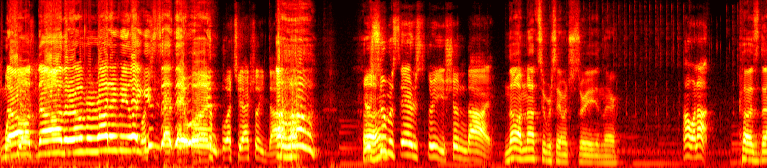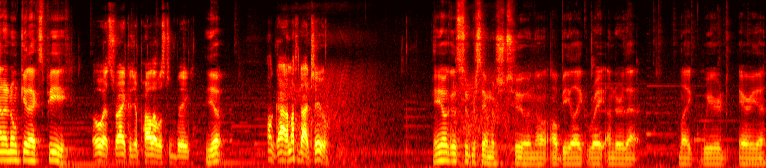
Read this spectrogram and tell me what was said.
No, no, they're overrunning me like you said they would. What you actually die? Ah. You're Huh? Super Saiyan 3, you shouldn't die. No, I'm not Super Sandwich 3 in there. Oh, why not? Cause then I don't get XP. Oh, that's right, because your power was too big. Yep. Oh god, I'm about to die too. Maybe I'll go Super Sandwich 2 and I'll, I'll be like right under that like weird area.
